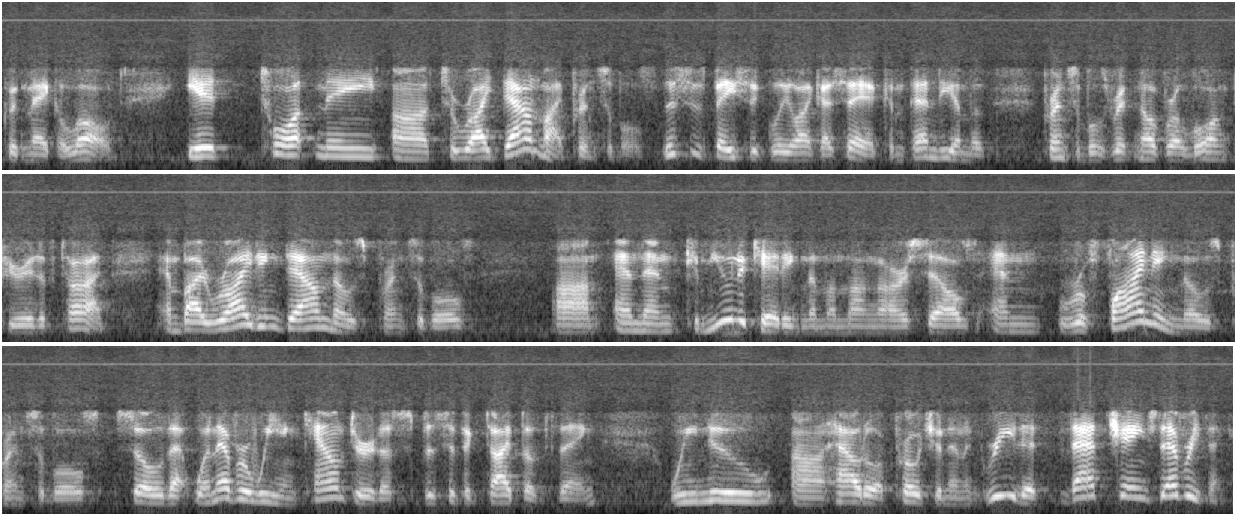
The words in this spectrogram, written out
could make alone. It taught me uh, to write down my principles. This is basically, like I say, a compendium of principles written over a long period of time. And by writing down those principles um, and then communicating them among ourselves and refining those principles so that whenever we encountered a specific type of thing, we knew uh, how to approach it and agreed it, that changed everything.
